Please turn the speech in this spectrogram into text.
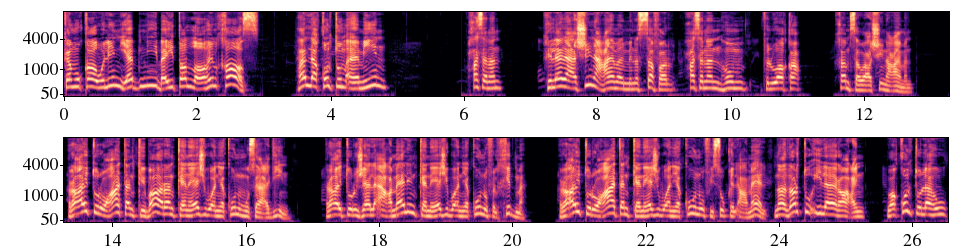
كمقاول يبني بيت الله الخاص. هل قلتم آمين؟ حسنا. خلال عشرين عاما من السفر حسنا هم في الواقع خمسة وعشرين عاما. رأيت رعاة كبارا كان يجب أن يكونوا مساعدين. رأيت رجال أعمال كان يجب أن يكونوا في الخدمة. رأيت رعاة كان يجب أن يكونوا في سوق الأعمال. نظرت إلى راع وقلت له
